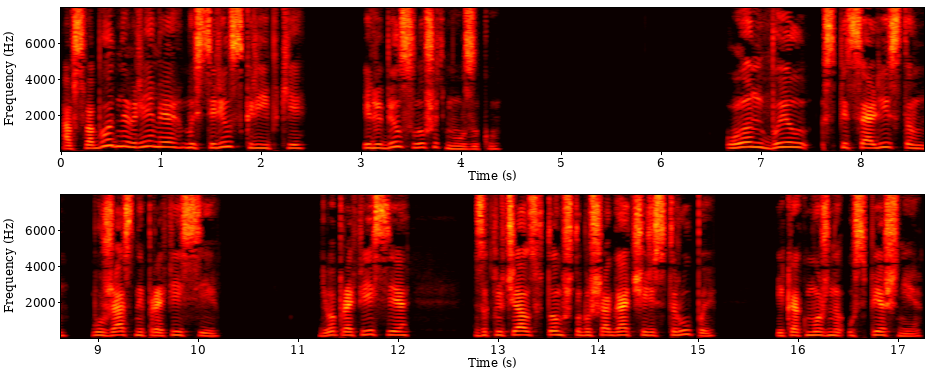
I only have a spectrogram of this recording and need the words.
А в свободное время мастерил скрипки и любил слушать музыку. Он был специалистом в ужасной профессии. Его профессия заключалась в том, чтобы шагать через трупы, и как можно успешнее.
